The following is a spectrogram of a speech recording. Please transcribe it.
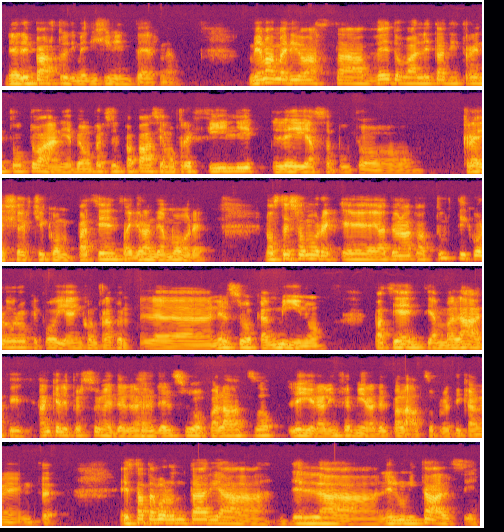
nel reparto di medicina interna. Mia mamma è rimasta vedova all'età di 38 anni, abbiamo perso il papà, siamo tre figli, lei ha saputo crescerci con pazienza e grande amore lo stesso amore che ha donato a tutti coloro che poi ha incontrato nel, nel suo cammino, pazienti, ammalati, anche le persone del, del suo palazzo, lei era l'infermiera del palazzo praticamente, è stata volontaria nell'Unitalsi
